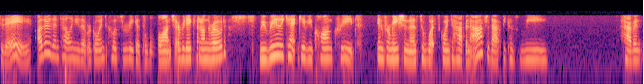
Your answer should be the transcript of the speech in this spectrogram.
today other than telling you that we're going to Costa Rica to launch Everyday Connect on the road we really can't give you concrete information as to what's going to happen after that because we haven't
